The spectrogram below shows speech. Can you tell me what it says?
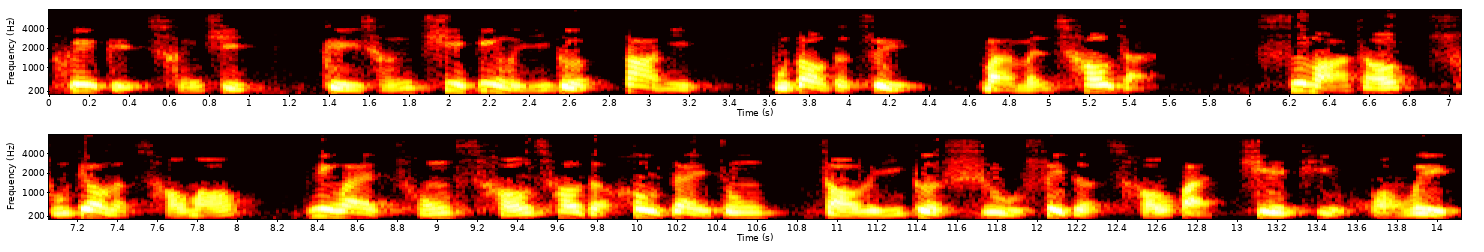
推给陈纪，给陈纪定了一个大逆不道的罪。满门抄斩，司马昭除掉了曹髦，另外从曹操的后代中找了一个十五岁的曹奂接替皇位。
